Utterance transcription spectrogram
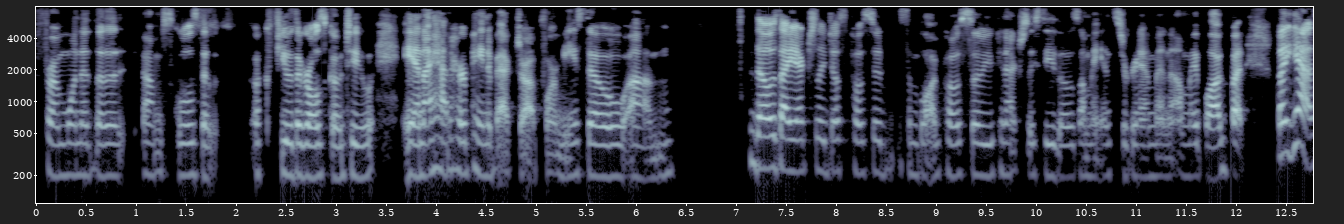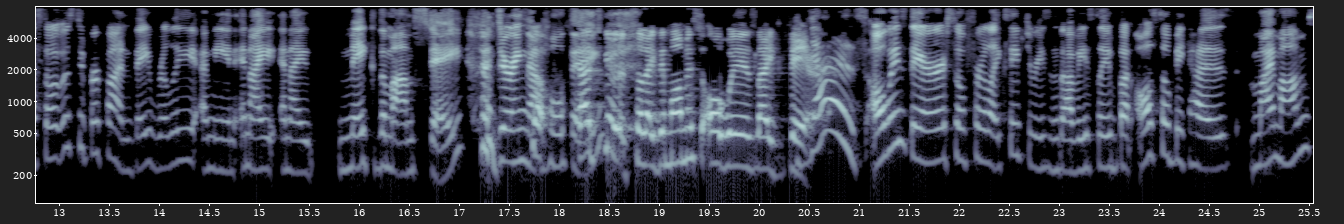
from one of the um, schools that a few of the girls go to, and I had her paint a backdrop for me. So um, those I actually just posted some blog posts, so you can actually see those on my Instagram and on my blog. But but yeah, so it was super fun. They really, I mean, and I and I make the mom stay during that So whole thing. that's good so like the mom is always like there Yes, always there. So for like safety reasons, obviously, but also because my moms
